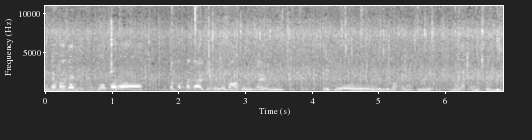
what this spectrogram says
minamadali ko to para baka sakali humabol nga yung medyo lumaki malaki ang tubig.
